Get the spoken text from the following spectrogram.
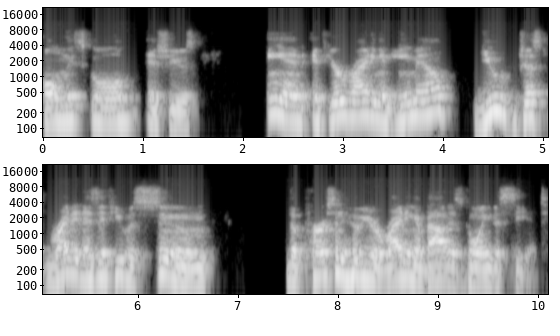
only school issues. And if you're writing an email, you just write it as if you assume the person who you're writing about is going to see it,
